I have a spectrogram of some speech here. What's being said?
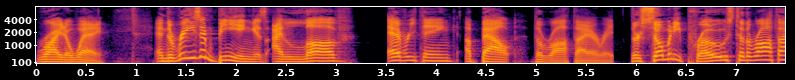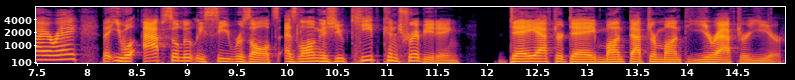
right away. And the reason being is I love everything about the Roth IRA. There's so many pros to the Roth IRA that you will absolutely see results as long as you keep contributing day after day, month after month, year after year.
